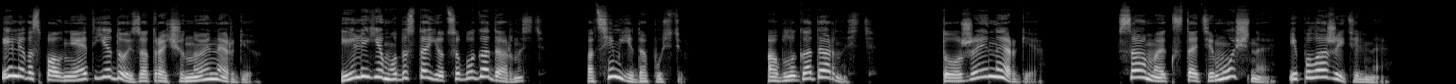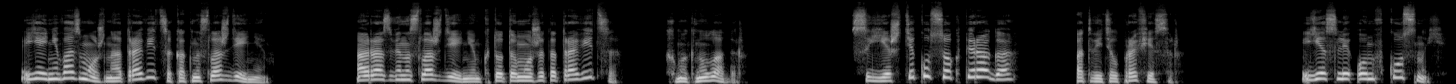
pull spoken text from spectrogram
Или восполняет едой затраченную энергию. Или ему достается благодарность. От семьи, допустим. А благодарность — тоже энергия. Самая, кстати, мощная и положительная. Ей невозможно отравиться, как наслаждением. «А разве наслаждением кто-то может отравиться?» — хмыкнул Адер. «Съешьте кусок пирога», — ответил профессор. «Если он вкусный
